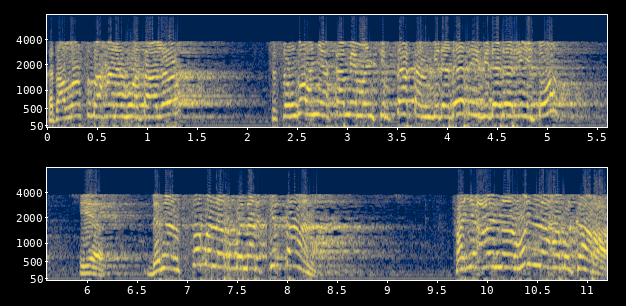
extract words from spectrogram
Kata Allah Subhanahu wa taala, sesungguhnya kami menciptakan bidadari-bidadari itu ya, dengan sebenar-benar ciptaan Faja'alnahunna abkara.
